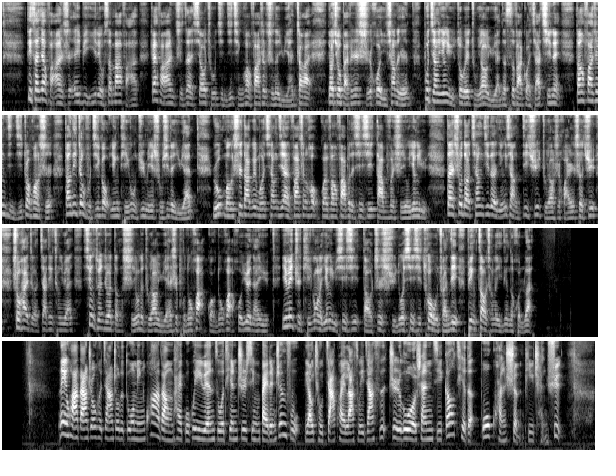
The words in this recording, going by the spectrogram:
第三项法案是 AB 一六三八法案，该法案旨在消除紧急情况发生时的语言障碍，要求百分之十或以上的人不将英语作为主要语言的司法管辖期内，当发生紧急状况时，当地政府机构应提供居民熟悉的语言。如蒙氏大规模枪击案发生后，官方发布的信息大部分使用英语，但受到枪击的影响地区主要是华人社区，受害者家庭成员、幸存者等使用的主要语言是普通话、广东话或越南语，因为只提供了英。英语信息导致许多信息错误传递，并造成了一定的混乱。内华达州和加州的多名跨党派国会议员昨天致信拜登政府，要求加快拉斯维加斯至洛杉矶高铁的拨款审批程序。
